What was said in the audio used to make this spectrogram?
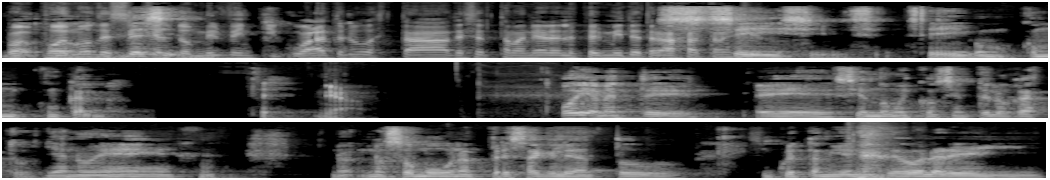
¿Podemos decir que el 2024 está, de cierta manera, les permite trabajar tranquilo? Sí, sí, sí, sí con, con, calma. Obviamente, eh, siendo muy consciente de los gastos, ya no es, no, somos una empresa que le dan todo 50 millones de dólares y,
